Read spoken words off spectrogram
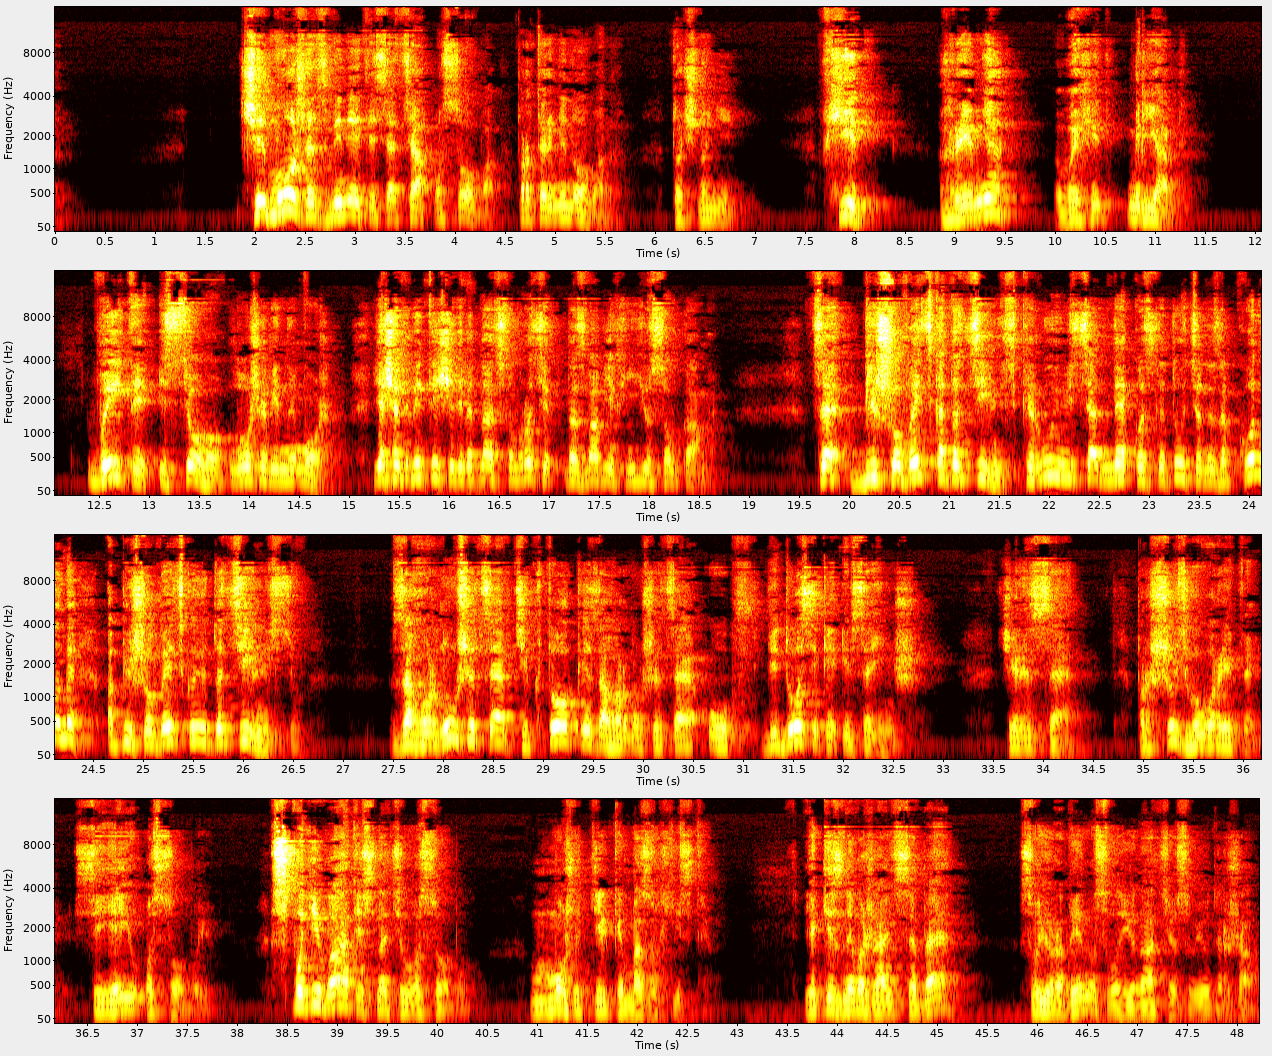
Чи може змінитися ця особа протермінована? Точно ні. Вхід гривня, вихід мільярд. Вийти із цього ложа він не може. Я ще в 2019 році назвав їх нью-совками. Це більшовицька доцільність. Керуються не конституцією, не законами, а більшовицькою доцільністю. Загорнувши це в тіктоки, загорнувши це у відосики і все інше. Через це про щось говорити з цією особою, сподіватись на цю особу можуть тільки мазохісти, які зневажають себе, свою родину, свою націю, свою державу.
